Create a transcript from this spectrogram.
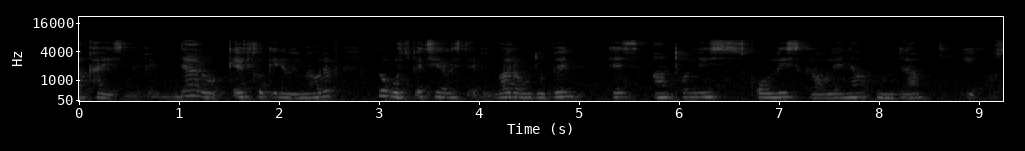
არქაიზმები. და რო კერთხელ კიდევ ვიმეორებ, როგორც სპეციალისტები ვარაუდობენ, ეს ანტონის სკოლის გავლენა უნდა იყოს.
